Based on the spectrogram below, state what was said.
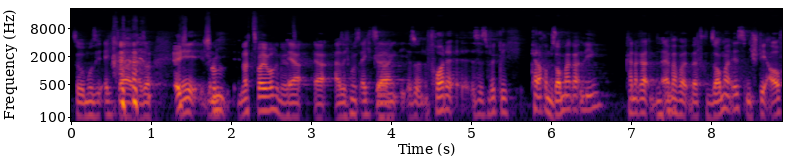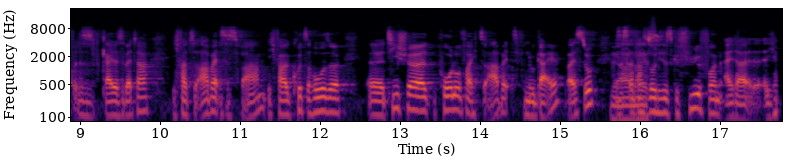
So muss ich echt sagen. Also, echt? Nee, Schon ich, nach zwei Wochen jetzt? Ja, ja, also ich muss echt Geil. sagen, also vor der, es ist wirklich, kann auch im Sommer gerade liegen, kann mhm. einfach, weil es Sommer ist und ich stehe auf, es ist geiles Wetter, ich fahre zur Arbeit, es ist warm, ich fahre kurze Hose, äh, T-Shirt, Polo, fahre ich zur Arbeit, es ist einfach nur geil, weißt du? Es ist einfach nice. so dieses Gefühl von, Alter, ich habe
